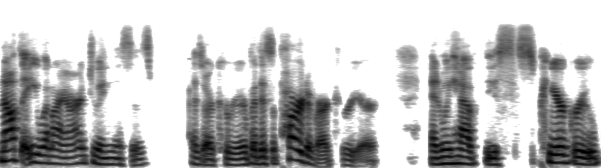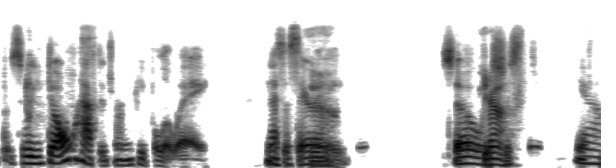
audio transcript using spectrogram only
not that you and i aren't doing this as as our career but it's a part of our career and we have this peer group so we don't have to turn people away necessarily yeah. so it's yeah. just yeah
